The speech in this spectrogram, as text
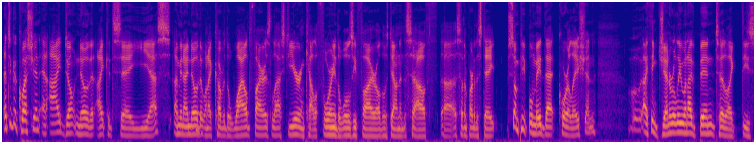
That's a good question, and I don't know that I could say yes. I mean, I know that when I covered the wildfires last year in California, the Woolsey fire, all those down in the south, uh, southern part of the state, some people made that correlation. I think generally when I've been to like these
